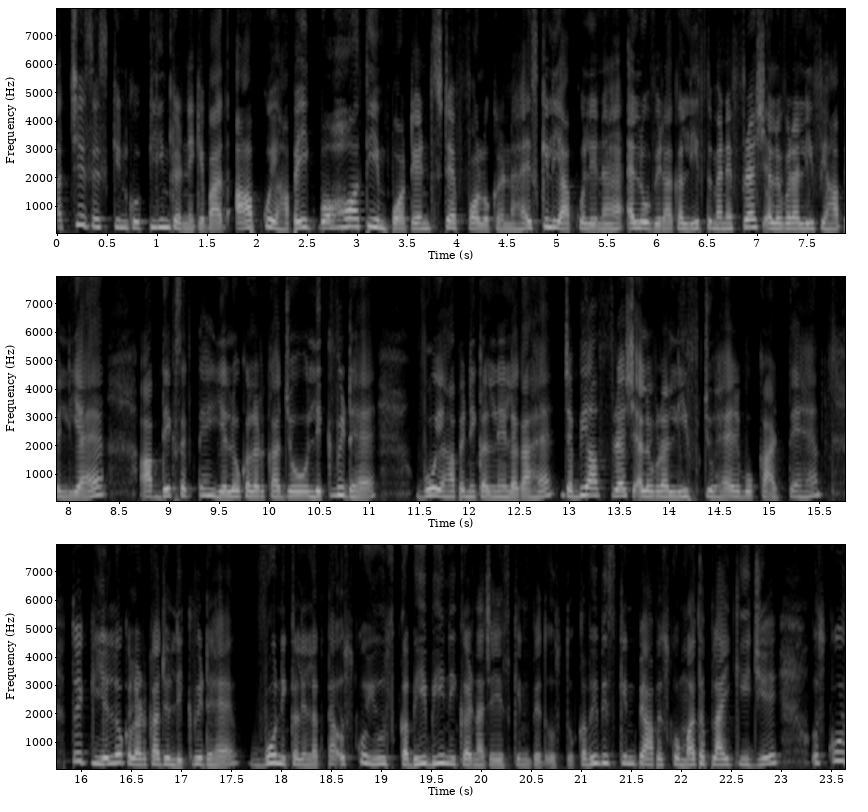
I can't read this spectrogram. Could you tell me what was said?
अच्छे से स्किन को क्लीन करने के बाद आपको यहाँ पे एक बहुत ही इंपॉर्टेंट स्टेप फॉलो करना है। इसके लिए आपको लेना है एलोवेरा का लीफ। तो मैंने फ्रेश एलोवेरा लीफ यहाँ पे लिया है। आप देख सकते हैं येलो कलर का जो लिक्विड है, वो यहाँ पे निकलने लगा है। जब भी आप फ्रेश एलोवेरा लीफ जो है, वो काटते हैं तो एक येलो कलर का जो लिक्विड है, वो निकलने लगता है। उसको यूज़ कभी भी नहीं करना चाहिए स्किन पर दोस्तों। कभी भी स्किन पर आप इसको मत अप्लाई कीजिए। उसको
